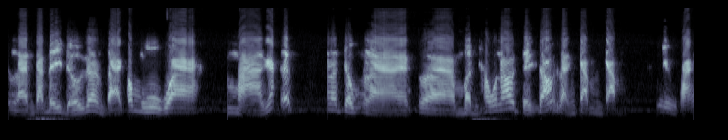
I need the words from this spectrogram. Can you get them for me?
là người ta đi được đó người ta có mua qua, mà rất ít. Nói chung là à, mình không có nói tuyệt đối là trăm trăm, nhưng khoảng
